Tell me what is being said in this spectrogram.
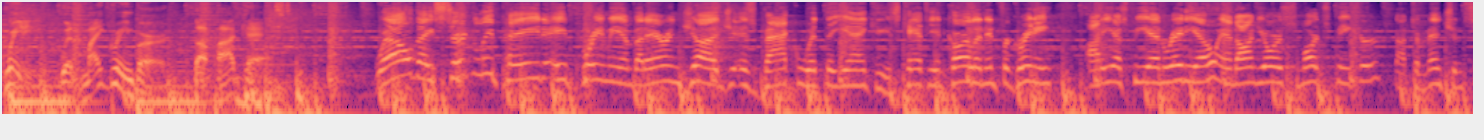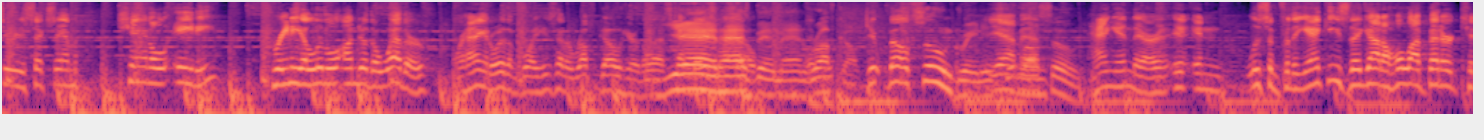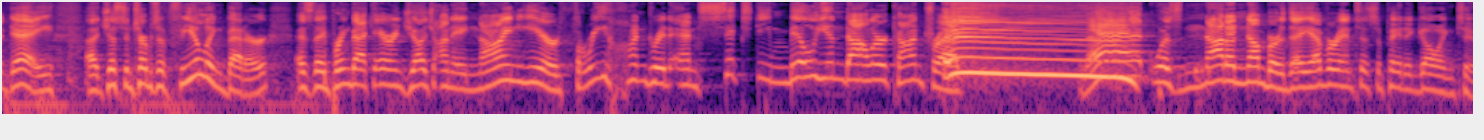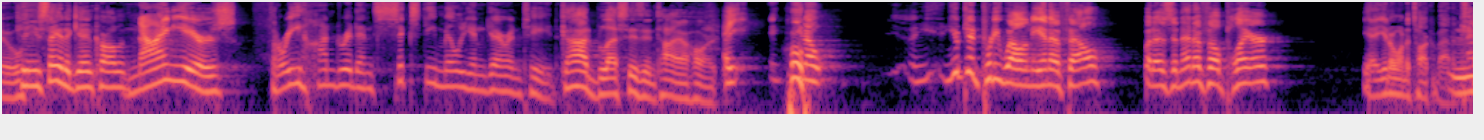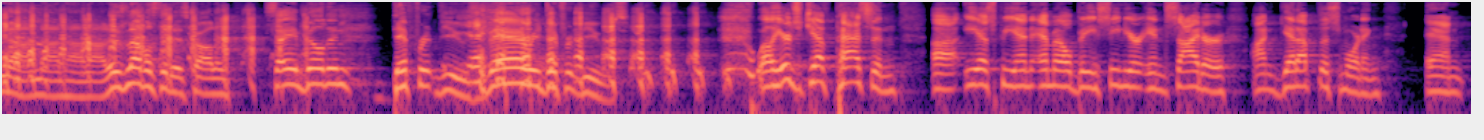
Greeny with Mike Greenberg, the podcast. Well, they certainly paid a premium, but Aaron Judge is back with the Yankees. Canty and Carlin in for Greeny on ESPN Radio and on your smart speaker, not to mention SiriusXM Channel 80. Greeny a little under the weather. We're hanging with him, boy. He's had a rough go here the last. 10 Yeah, days it has so. been, man. Rough go. Get well soon, Greeny. Yeah, Get man. well soon. Hang in there. And, and listen, for the Yankees, they got a whole lot better today, uh, just in terms of feeling better as they bring back Aaron Judge on a nine year, $360 million contract. That was not a number they ever anticipated going to. Can you say it again, Carlin? Nine years, 360 million guaranteed. God bless his entire heart. Hey, you know, you did pretty well in the NFL, but as an NFL player, yeah, you don't want to talk about it. No, no, no, no. There's levels to this, Carlin. Same building, different views. Very different views. well, here's Jeff Passan, uh, ESPN MLB senior insider, on Get Up this morning. And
